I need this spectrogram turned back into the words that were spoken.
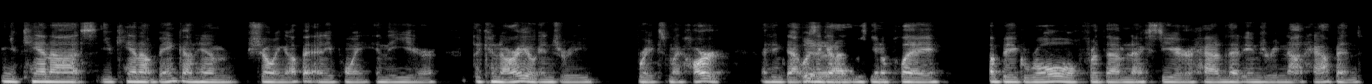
You, you cannot you cannot bank on him showing up at any point in the year. The Canario injury breaks my heart. I think that was yeah. a guy that was going to play a big role for them next year had that injury not happened.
